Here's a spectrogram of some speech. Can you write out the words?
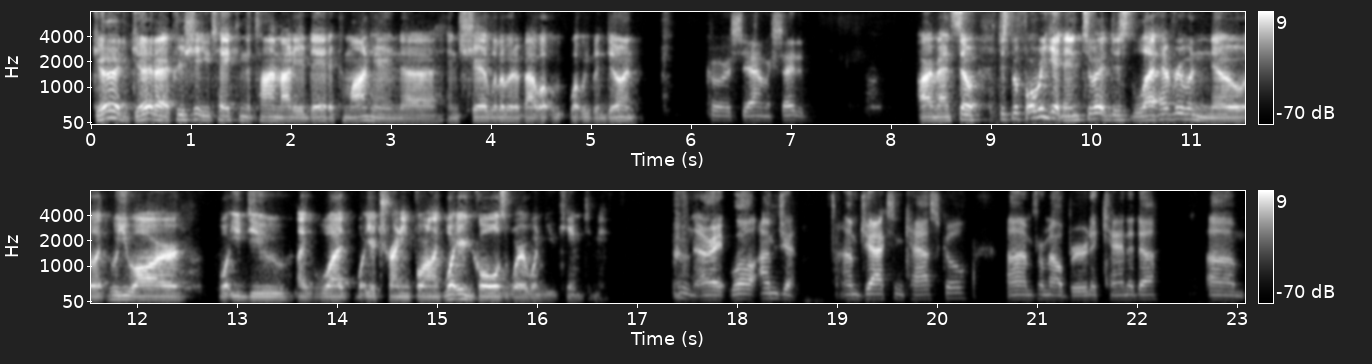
Good, good. I appreciate you taking the time out of your day to come on here and uh, and share a little bit about what what we've been doing. Of course, yeah, I'm excited. All right, man. So just before we get into it, just let everyone know like who you are, what you do, like what what you're training for, and like what your goals were when you came to me. All right. Well, I'm I'm Jackson Kasko. I'm from Alberta, Canada. Um,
